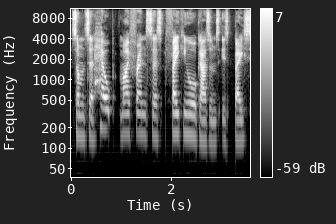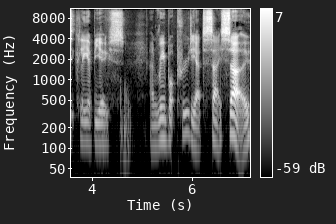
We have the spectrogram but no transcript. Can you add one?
Someone said, "Help! My friend says faking orgasms is basically abuse." And read what Prudie had to say. So,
